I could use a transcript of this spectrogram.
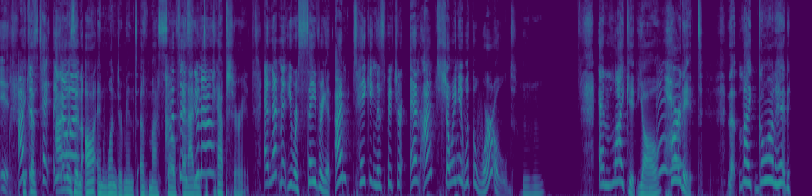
it. I'm because just ta- you I was what? in awe and wonderment of myself, and just- I you need to capture it. and that meant you were savoring it. I'm taking this picture and I'm showing it with the world. Mm-hmm. And like it, y'all. Heart it. Like, go on ahead.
